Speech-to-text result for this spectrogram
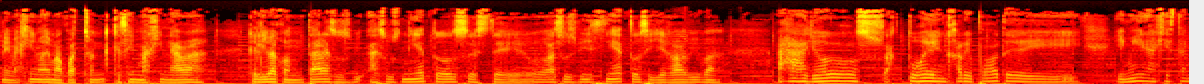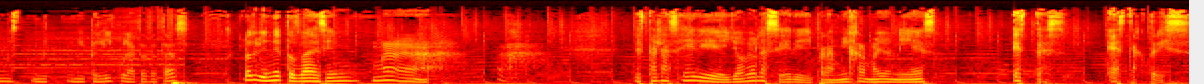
me imagino a Emma Watson que se imaginaba que le iba a contar a sus, a sus nietos, este, o a sus bisnietos y llegaba viva ah, yo actué en Harry Potter y, mira, aquí está mi, película, los bisnietos van a decir, está la serie, yo veo la serie y para mí Hermione es, esta es, esta actriz.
